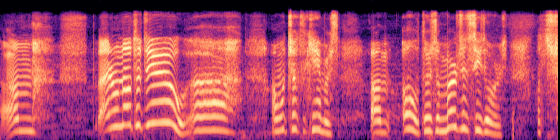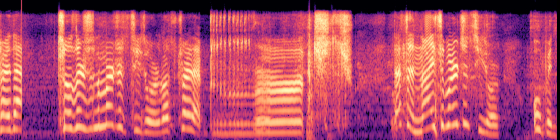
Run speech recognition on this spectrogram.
um, I don't know what to do. Uh, I won't check the cameras. Um, oh, there's emergency doors. Let's try that. So there's an emergency door. Let's try that. That's a nice emergency door. Open.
